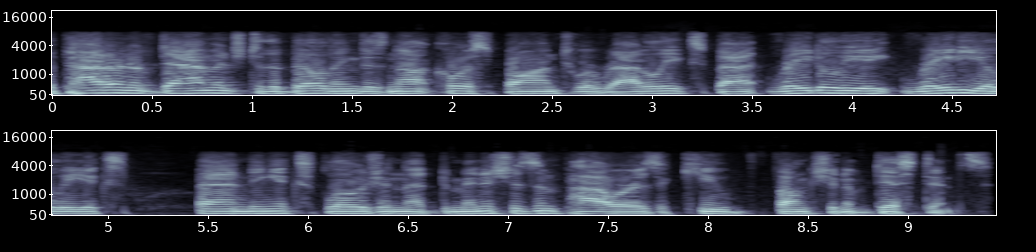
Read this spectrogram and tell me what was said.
The pattern of damage to the building does not correspond to a expa- radially, radially expanding explosion that diminishes in power as a cube function of distance.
